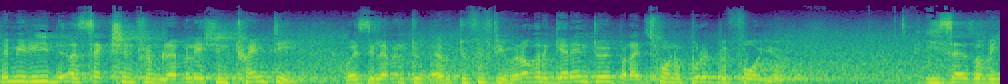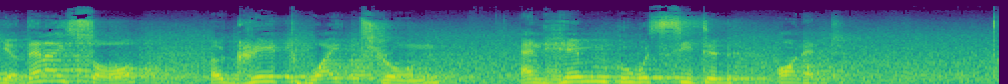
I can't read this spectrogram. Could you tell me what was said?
Let me read a section from Revelation 20, verse 11 to, uh, to 15. We're not going to get into it, but I just want to put it before you. He says over here Then I saw a great white throne and him who was seated on it.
